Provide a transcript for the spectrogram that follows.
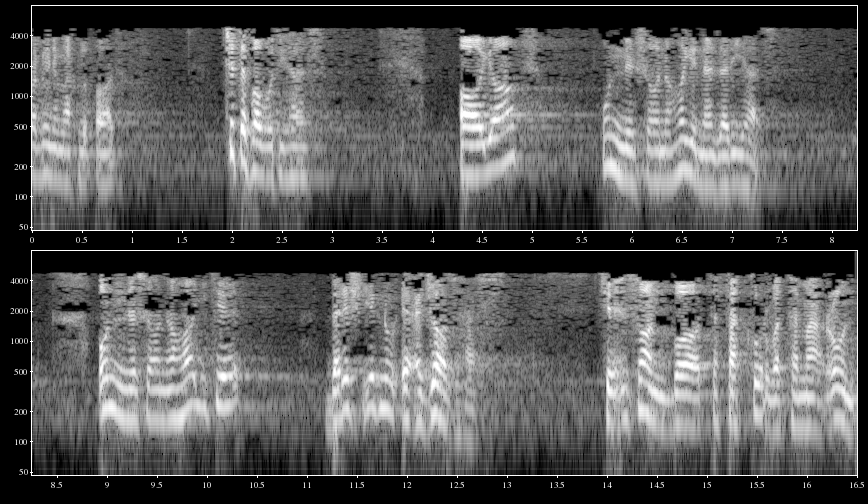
و بین مخلوقات؟ چه تفاوتی هست؟ آیات اون نشانه های نظری هست. اون نشانه هایی که درش یک نوع اعجاز هست که انسان با تفکر و تمعن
